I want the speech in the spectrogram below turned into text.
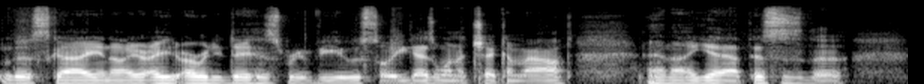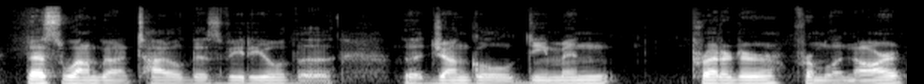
this guy, you know, I, already did his review, so you guys want to check him out. And uh, yeah, this is the that's what I'm gonna title this video the the jungle demon predator from Lanard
